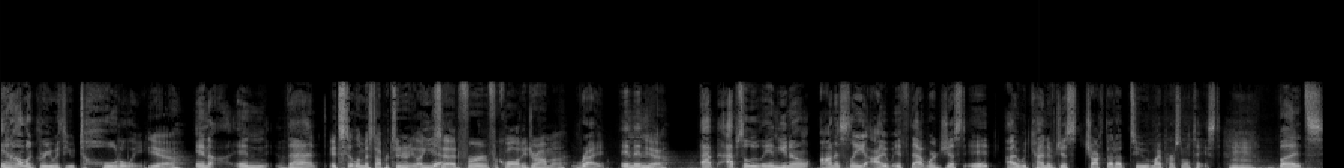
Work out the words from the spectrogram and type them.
and I'll agree with you totally Yeah. and and that It's still a missed opportunity, like you said, for, for quality drama. right and then Yeah. Ab- absolutely. And you know, honestly, I if that were just it, I would kind of just chalk that up to my personal taste. Mm-hmm. But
